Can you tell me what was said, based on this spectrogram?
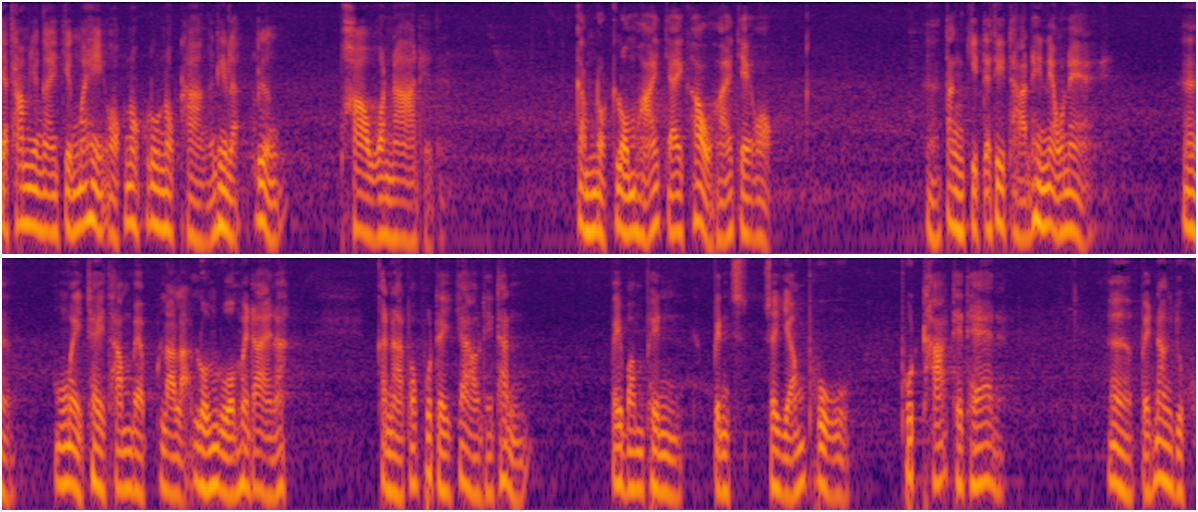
จะทำยังไงจึงไม่ให้ออกนอกลู่นอกทางอันนี้แหละเรื่องภาวนาเด็ดกำหนดลมหายใจเข้าหายใจออก ตั้งจิตอธิษฐานให้แน่วแน่ ไม่ใช่ทำแบบละละหลวมหลวมไม่ได้นะ ขนาดพระพุทธเจ้าที่ท่าน ไปบำเพ็ญเป็นสยามภูพุทธะแท้ๆเนี่ยไปนั่งอยู่โค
